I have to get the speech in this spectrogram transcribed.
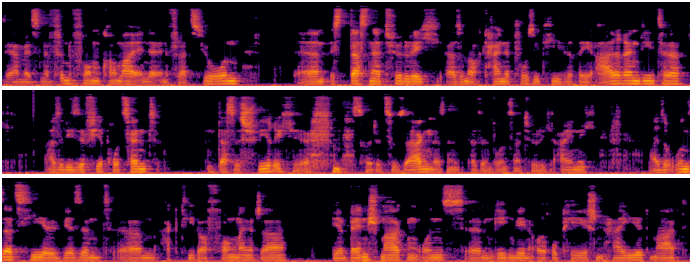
wir haben jetzt eine 5 vorm Komma in der Inflation, ähm, ist das natürlich also noch keine positive Realrendite. Also diese 4%, das ist schwierig, das heute zu sagen, da sind, da sind wir uns natürlich einig. Also unser Ziel, wir sind ähm, aktiver Fondsmanager, wir benchmarken uns ähm, gegen den europäischen High-Yield-Markt.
